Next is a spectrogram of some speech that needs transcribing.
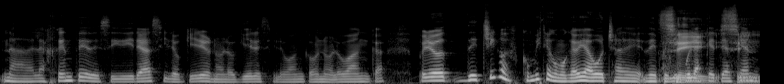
Nada, la gente decidirá si lo quiere o no lo quiere, si lo banca o no lo banca. Pero de chicos, viste como que había bocha de, de películas Sí, que te hacían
